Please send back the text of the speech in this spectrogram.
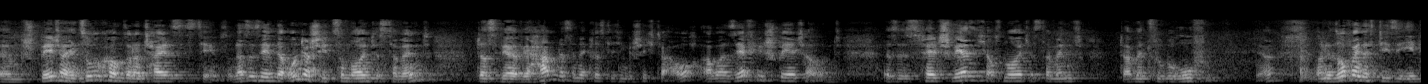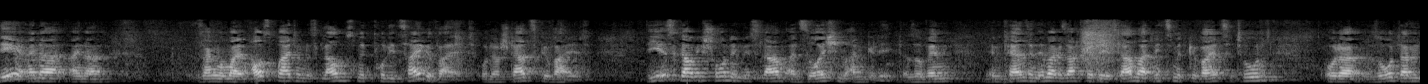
ähm, später hinzugekommen, sondern Teil des Systems. Und das ist eben der Unterschied zum Neuen Testament, dass wir, wir haben das in der christlichen Geschichte auch, aber sehr viel später und es ist, fällt schwer, sich aufs Neue Testament damit zu berufen. Ja? Und insofern ist diese Idee einer, einer, sagen wir mal, Ausbreitung des Glaubens mit Polizeigewalt oder Staatsgewalt, die ist, glaube ich, schon im Islam als solchem angelegt. Also wenn im Fernsehen immer gesagt wird, der Islam hat nichts mit Gewalt zu tun oder so, dann,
